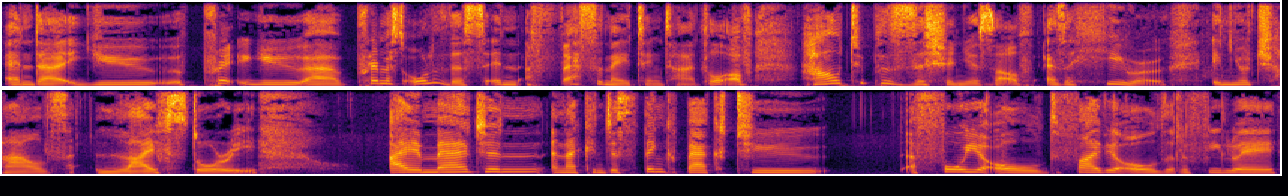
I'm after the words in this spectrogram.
And uh, you pre- you uh, all of this in a fascinating title of how to position yourself as a hero in your child's life story. I imagine, and I can just think back to a four year old, five year old Refilwe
